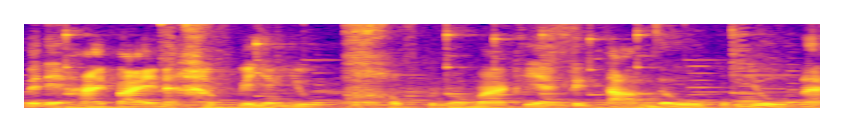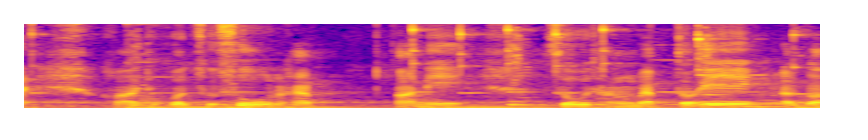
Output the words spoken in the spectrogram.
ไม่ได้หายไปนะครับก็ยังอยู่ ขอบคุณมากๆที่ยังติดตามดูผมอยู่นะ ขอให้ทุกคนสู้ๆนะครับตอนนี้สู้ทั้งแบบตัวเองแล้วก็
